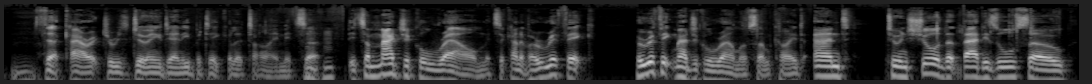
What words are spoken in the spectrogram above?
the character is doing at any particular time. It's a mm-hmm. it's a magical realm. It's a kind of horrific horrific magical realm of some kind. And to ensure that that is also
